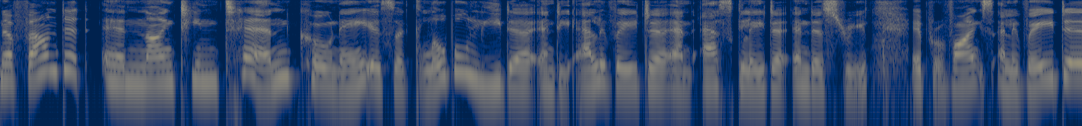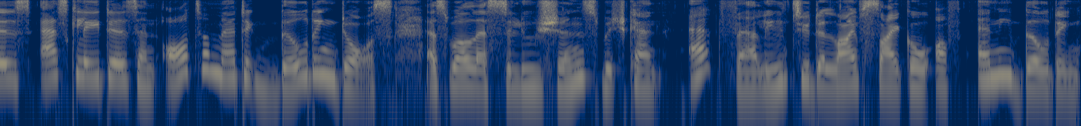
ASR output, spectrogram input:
Now, founded in 1910, Kone is a global leader in the elevator and escalator industry. It provides elevators, escalators, and automatic building doors, as well as solutions which can add value to the life cycle of any building.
